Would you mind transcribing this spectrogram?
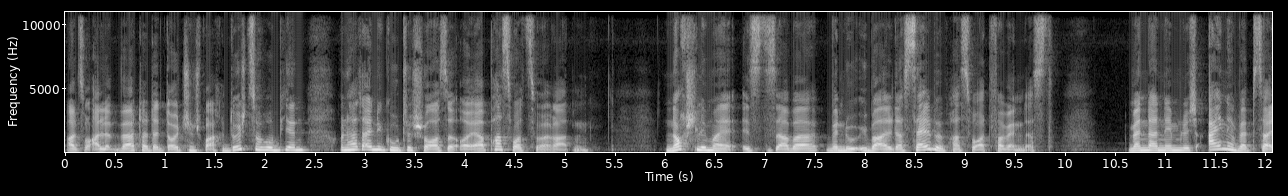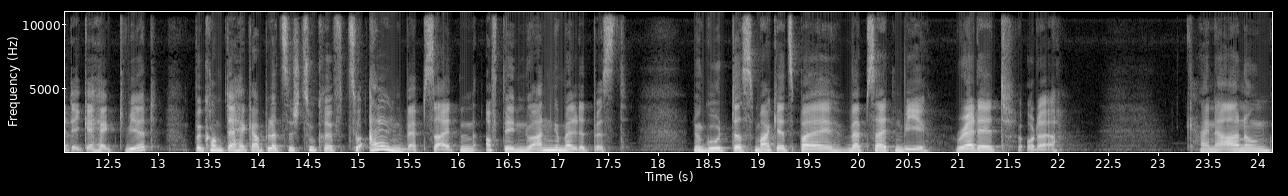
also alle Wörter der deutschen Sprache durchzuprobieren und hat eine gute Chance, euer Passwort zu erraten. Noch schlimmer ist es aber, wenn du überall dasselbe Passwort verwendest. Wenn dann nämlich eine Webseite gehackt wird, bekommt der Hacker plötzlich Zugriff zu allen Webseiten, auf denen du angemeldet bist. Nun gut, das mag jetzt bei Webseiten wie Reddit oder keine Ahnung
